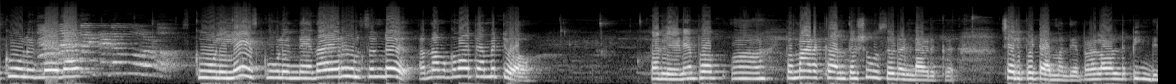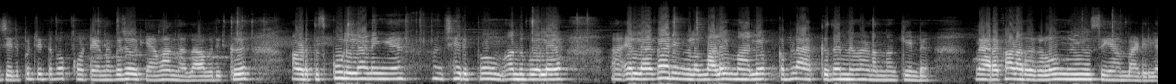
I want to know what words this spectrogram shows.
സ്കൂളിന്റെതായ സ്കൂളിലെ സ്കൂളിന്റെതായ റൂൾസ് ഉണ്ട്. അത് നമുക്ക് മാറ്റാൻ പറ്റുമോ കല്യാണി അപ്പൊ ഇപ്പൊ മഴക്കാലത്ത് ഷൂസ് ഇടണ്ട അവർക്ക്. ചെരുപ്പിട്ടാൽ മതി. അപ്പൊ അവളുടെ പിങ്ക് ചെരുപ്പിട്ടിട്ട് പൊക്കോട്ടെ എന്നൊക്കെ ചോദിക്കാൻ വന്നത് അവർക്ക്. അവിടുത്തെ സ്കൂളിലാണെങ്കിൽ ചെരുപ്പും അതുപോലെ എല്ലാ കാര്യങ്ങളും വളയും മാലയും ഒക്കെ ബ്ലാക്ക് തന്നെ വേണം എന്നൊക്കെ ഉണ്ട് വേറെ കളറുകളൊന്നും യൂസ് ചെയ്യാൻ പാടില്ല.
